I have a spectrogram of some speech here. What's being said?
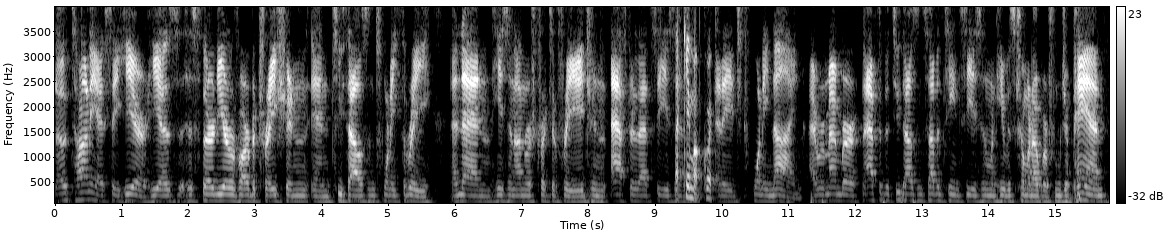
Ohtani, I see here, he has his third year of arbitration in 2023, and then he's an unrestricted free agent after that season. That came up quick. At age 29. I remember after the 2017 season when he was coming over from Japan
